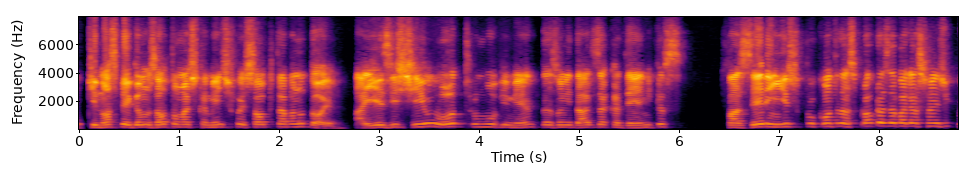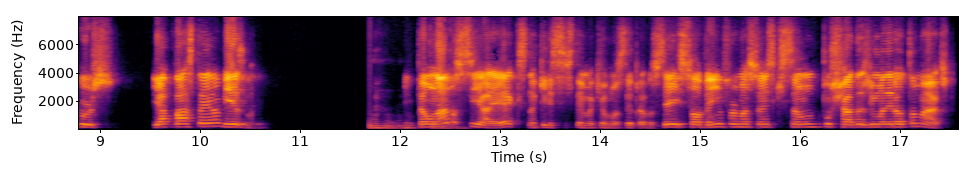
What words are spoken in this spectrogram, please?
O que nós pegamos automaticamente foi só o que estava no DOI. Aí existia o outro movimento das unidades acadêmicas fazerem isso por conta das próprias avaliações de curso. E a pasta era a mesma. Uhum, então, lá no CIAX, naquele sistema que eu mostrei para vocês, só vem informações que são puxadas de maneira automática.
